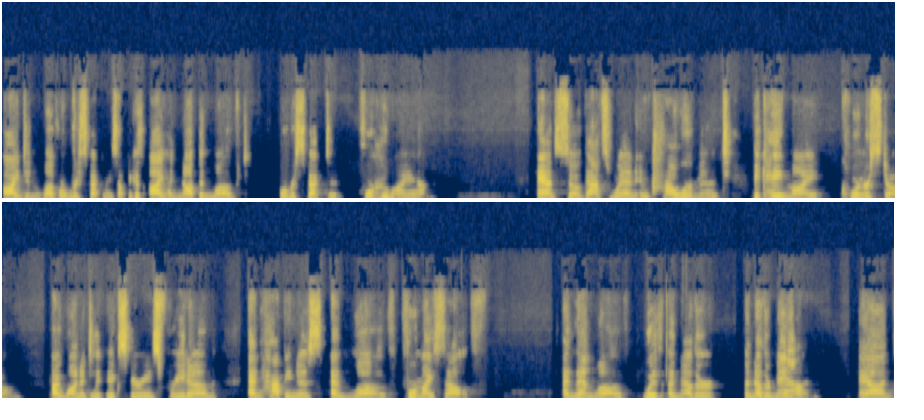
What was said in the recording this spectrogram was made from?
I didn't love or respect myself because I had not been loved or respected for who I am. And so that's when empowerment became my cornerstone. I wanted to experience freedom and happiness and love for myself and then love with another, another man and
